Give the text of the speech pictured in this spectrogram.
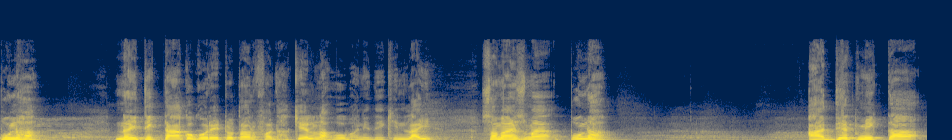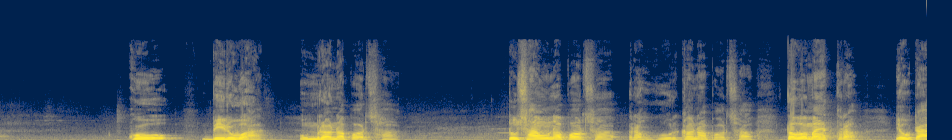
पुनः नैतिकताको गोरेटोतर्फ धकेल्न हो भनेदेखिलाई समाजमा पुनः आध्यात्मिकताको बिरुवा उम्रन पर्छ टुसाउन पर्छ र हुर्कन पर्छ तब मात्र एउटा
